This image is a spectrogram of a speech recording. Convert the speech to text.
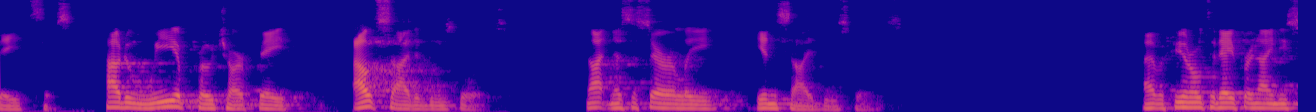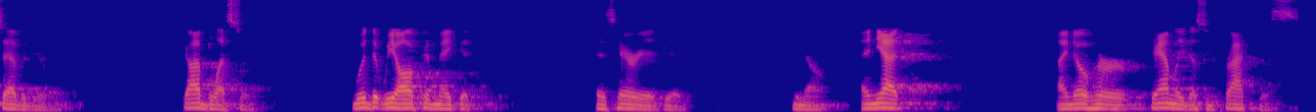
basis? How do we approach our faith outside of these doors, not necessarily inside these doors? I have a funeral today for a 97 year old. God bless her. Would that we all could make it as Harriet did, you know. And yet, I know her family doesn't practice.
